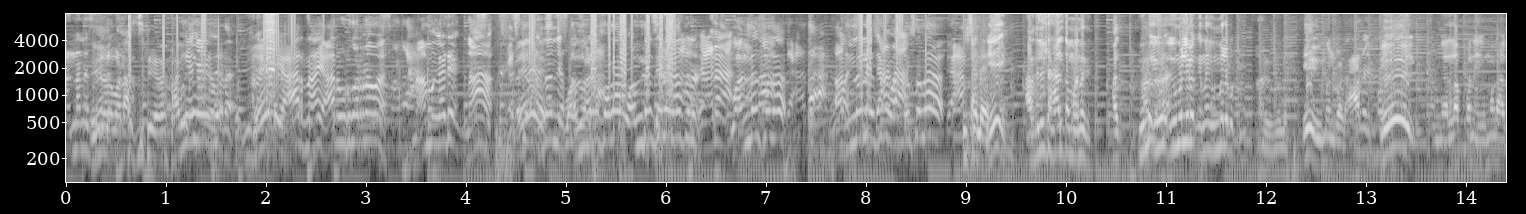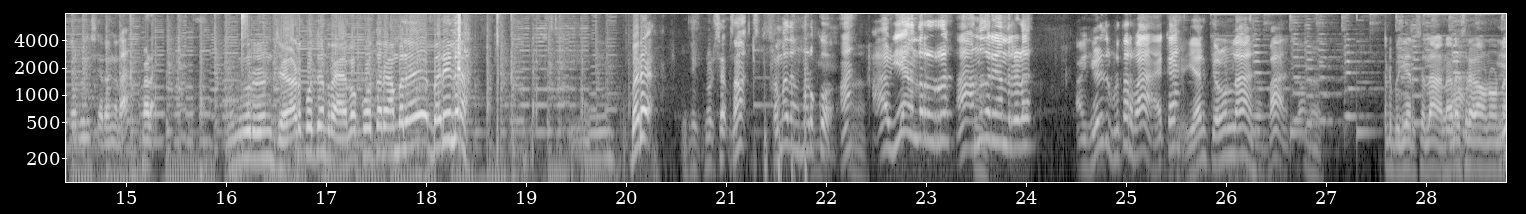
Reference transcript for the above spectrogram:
ಅಣ್ಣನ ಹೆಸರು ಹೇಳ್ಬೇಡ. ಹಂಗೆ ಹಂಗೆ ಏ ಯಾರ್ ನಾ ಯಾರು ಹುಡುಗರ ನಾವ ನಮ್ಮ ಗಾಡಿ ನಾ. ಒಂದೇ ಸಲ ಒಂದೇ ಸಲ. ಒಂದೇ ಸಲ. ಅಣ್ಣನ ಹೆಸರು ಒಂದೇ ಸಲ. ಏ ಅದ್ರಲ್ಲಿ ಹಾಲ್ತ ಮನಗ. ವಿಮಲ್ ಬೇಕು ವಿಮಲ್ ಬೇಕು ಏ ವಿಮಲ್ ಬೇಡ ಏ ನಮ್ಮಲ್ಲಪ್ಪ ನಾ ವಿಮಲ್ ಹಾಕೋರಿಗೆ ಸೇರಂಗಲ್ಲ ಬೇಡ. ಇವ್ರು ಜಗಾಡ್ಕೋತೇನೆ ರಾಯಬಾಕ್ ಹೋತಾರ ಆಮೇಲೆ? ಬರೀಲ್ಲ ಬರೇ ನೋಡಿ ಸರ್ ಸಮಾಧಾನ ಮಾಡ್ಕೋ ಆ ಆ, ಏನ್ ಅಂದ್ರ ಅವ್ರು ಅನ್ನೋದ್ರ ಅಂದ್ರ ಹೇಳ? ಆ, ಹೇಳಿದ್ರು ಬಿಡ್ತಾರ ಬಾ ಯಾಕ? ಏನ್ ಕೇಳೋಲ್ಲ ಬಾ. ಬಗೆಹರಿಸಲ್ಲ ನನ್ನ ಹೆಸರು ಅವನವನ್ನ.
